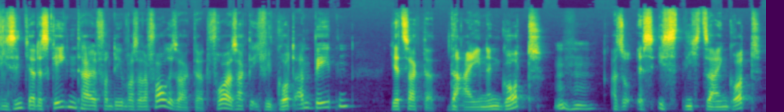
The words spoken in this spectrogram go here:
die sind ja das Gegenteil von dem, was er davor gesagt hat. Vorher sagte er, ich will Gott anbeten. Jetzt sagt er, deinen Gott. Mhm. Also es ist nicht sein Gott.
